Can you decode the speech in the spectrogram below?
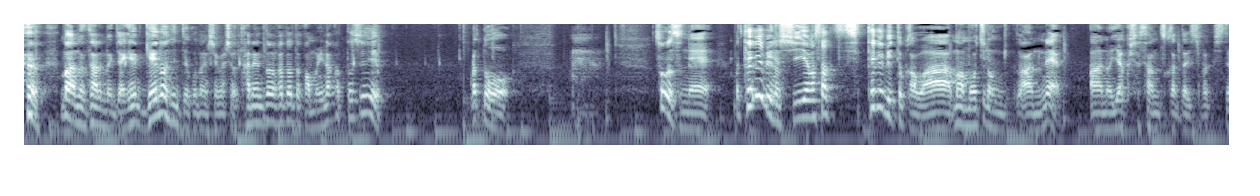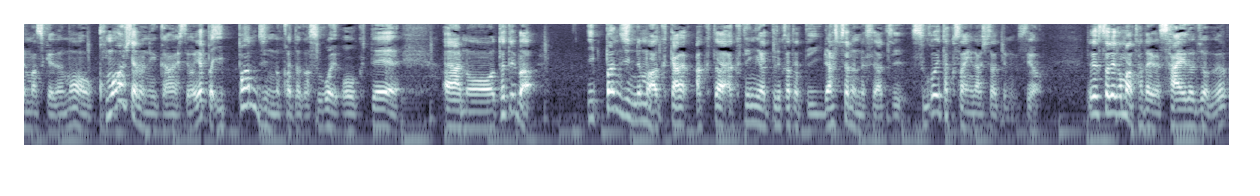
まあ、あの、多分じゃ芸能人ということにしましょう。タレントの方とかもいなかったし、あと、そうですね。テレビの CM 撮テレビとかは、まあもちろん、あのね、あの役者さん使ったりしてますけども、コマーシャルに関してはやっぱ一般人の方がすごい多くて、あの、例えば、一般人でもアクター、アクター、アクティングやってる方っていらっしゃるんですよ、あっち。すごいたくさんいらっしゃってるんですよ。で、それがまあ、例えばサイドジョブ。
